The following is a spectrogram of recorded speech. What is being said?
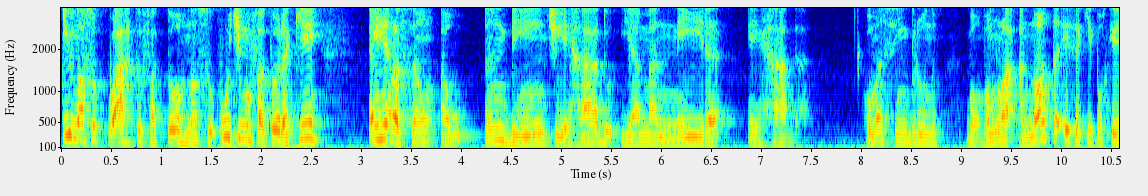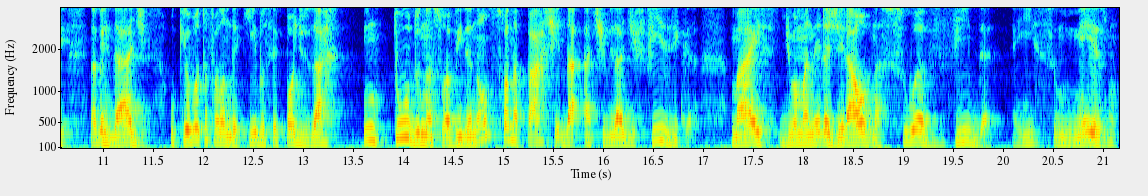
E o nosso quarto fator, nosso último fator aqui, é em relação ao ambiente errado e a maneira errada. Como assim, Bruno? Bom, vamos lá. Anota esse aqui porque, na verdade, o que eu vou estar falando aqui você pode usar em tudo na sua vida, não só na parte da atividade física, mas de uma maneira geral na sua vida. É isso mesmo.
